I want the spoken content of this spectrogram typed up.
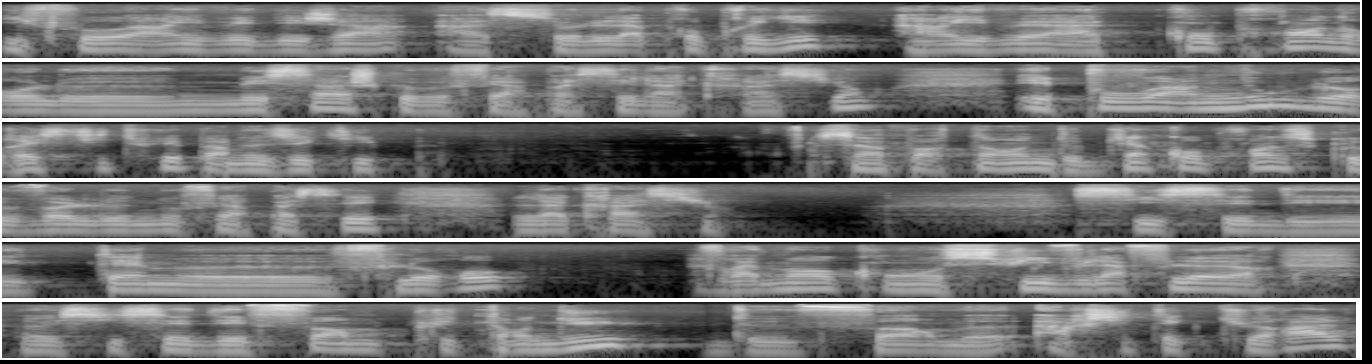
Il faut arriver déjà à se l'approprier, arriver à comprendre le message que veut faire passer la création, et pouvoir nous le restituer par nos équipes. C'est important de bien comprendre ce que veulent nous faire passer la création. Si c'est des thèmes euh, floraux, vraiment qu'on suive la fleur. Euh, si c'est des formes plus tendues, de formes architecturales,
